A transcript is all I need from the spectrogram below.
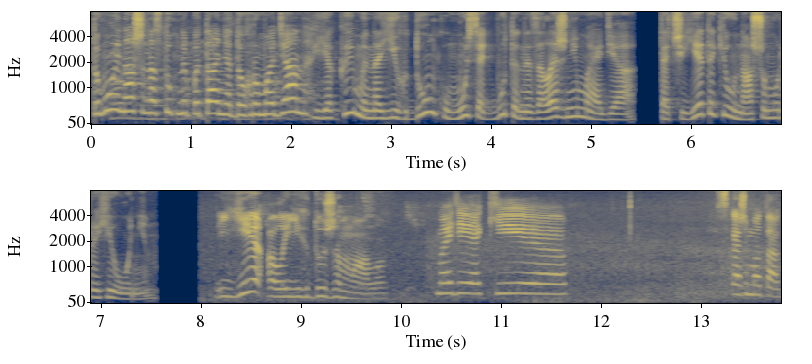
Тому і наше наступне питання до громадян, якими, на їх думку, мусять бути незалежні медіа, та чи є такі у нашому регіоні. Є, але їх дуже мало. Медіа, які, скажімо так,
